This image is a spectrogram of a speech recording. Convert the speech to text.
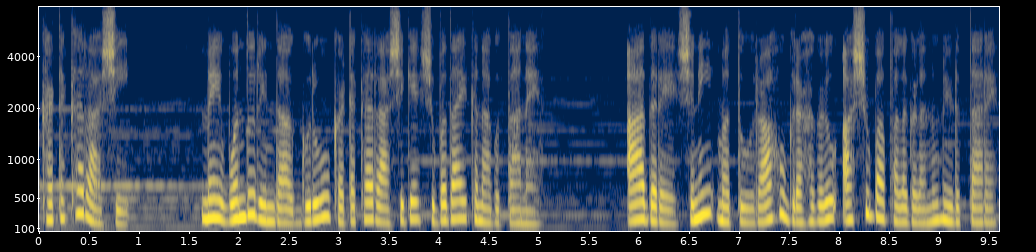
ಕಟಕ ರಾಶಿ. ಮೇ ಒಂದರಿಂದ ಗುರುವು ಕಟಕ ರಾಶಿಗೆ ಶುಭದಾಯಕನಾಗುತ್ತಾನೆ. ಆದರೆ ಶನಿ ಮತ್ತು ರಾಹು ಗ್ರಹಗಳು ಅಶುಭ ಫಲಗಳನ್ನು ನೀಡುತ್ತಾರೆ.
